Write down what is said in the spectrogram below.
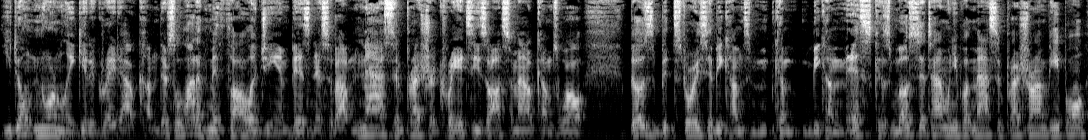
you don't normally get a great outcome. There's a lot of mythology in business about massive pressure creates these awesome outcomes. Well, those stories have become become myths because most of the time when you put massive pressure on people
